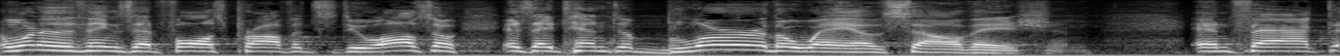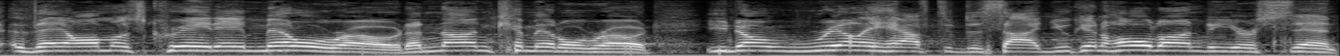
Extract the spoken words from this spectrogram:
And one of the things that false prophets do also is they tend to blur the way of salvation. In fact, they almost create a middle road, a non committal road. You don't really have to decide. You can hold on to your sin.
